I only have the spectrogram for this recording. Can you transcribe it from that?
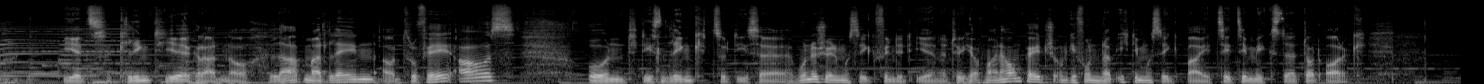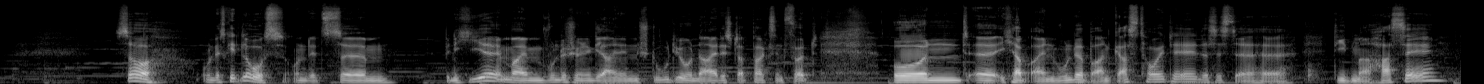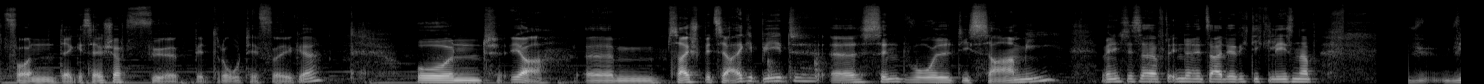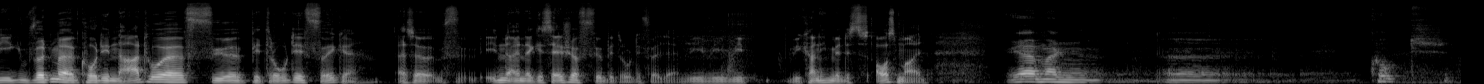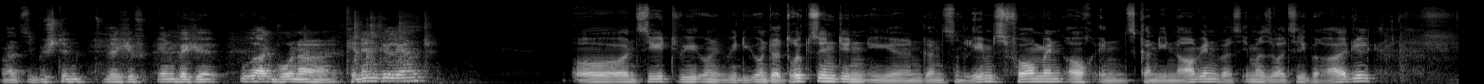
jetzt klingt hier gerade noch La Madeleine au Trophée aus. Und diesen Link zu dieser wunderschönen Musik findet ihr natürlich auf meiner Homepage und gefunden habe ich die Musik bei ccmixter.org. So, und es geht los. Und jetzt ähm, bin ich hier in meinem wunderschönen kleinen Studio nahe des Stadtparks in Fürth. Und äh, ich habe einen wunderbaren Gast heute. Das ist der Herr Dietmar Hasse von der Gesellschaft für bedrohte Völker. Und ja, ähm, sein Spezialgebiet äh, sind wohl die Sami, wenn ich das auf der Internetseite richtig gelesen habe. Wie, wird man Koordinator für bedrohte Völker? Also in einer Gesellschaft für bedrohte Völker. Wie, wie, wie, wie kann ich mir das ausmalen? Ja, man äh, guckt hat sie bestimmt welche, irgendwelche Ureinwohner kennengelernt und sieht, wie, wie die unterdrückt sind in ihren ganzen Lebensformen, auch in Skandinavien, was immer so als liberal gilt.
